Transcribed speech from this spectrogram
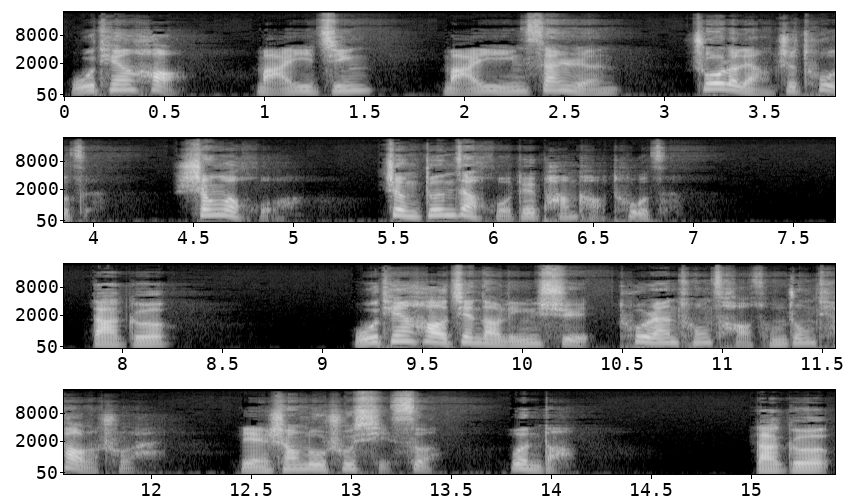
吴天昊、马一金、马一银三人捉了两只兔子，生了火，正蹲在火堆旁烤兔子。大哥，吴天昊见到林旭突然从草丛中跳了出来，脸上露出喜色，问道：“大哥，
